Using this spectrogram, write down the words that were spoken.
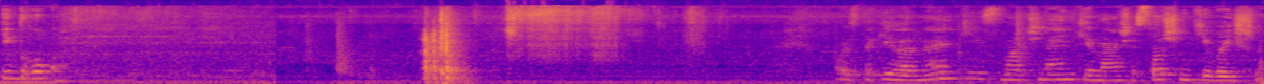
І в духовку. Ось такі гарненькі, смачненькі наші сочники вийшли.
